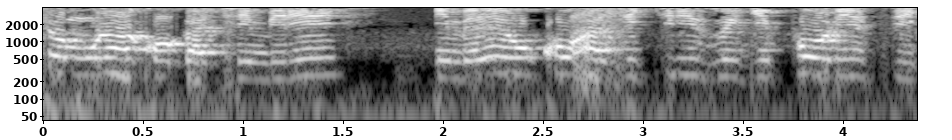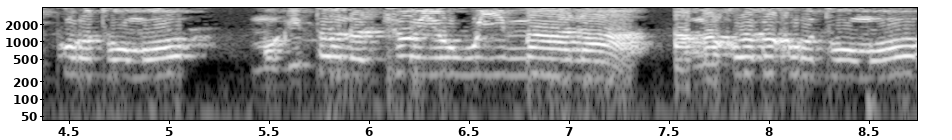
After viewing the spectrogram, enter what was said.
cyo muri ako gacimbiri imbere y'uko ashyikirizwa igipolisi k'urutumo mu gitondo cy'uyu w'imana amakuru ava ku rutumo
